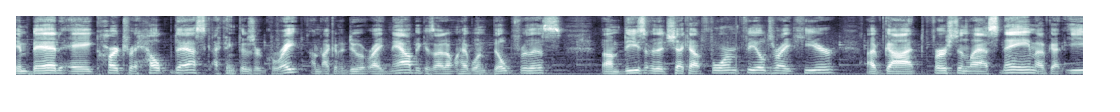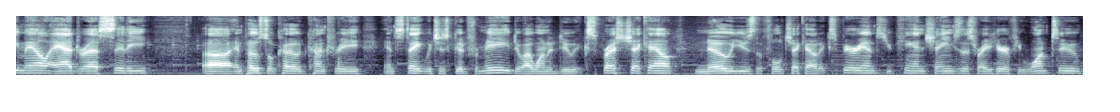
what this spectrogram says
Embed a Kartra help desk. I think those are great. I'm not going to do it right now because I don't have one built for this. Um, these are the checkout form fields right here. I've got first and last name. I've got email address city uh, and postal code country and state which is good for me. Do I want to do express checkout? No use the full checkout experience. You can change this right here if you want to.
